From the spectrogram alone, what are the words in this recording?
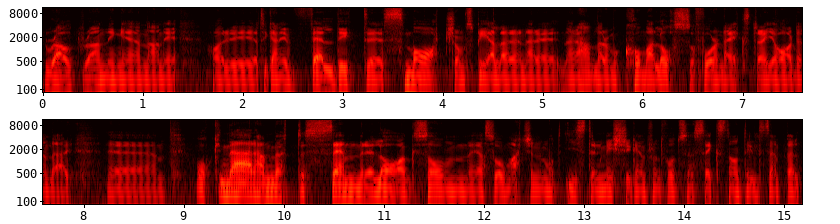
route runningen. Han är har, eh, jag tycker han är väldigt eh, smart som spelare när det, när det handlar om att komma loss och få den där extra yarden där. Eh, och när han mötte sämre lag som jag såg matchen mot Eastern Michigan från 2016 till exempel,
